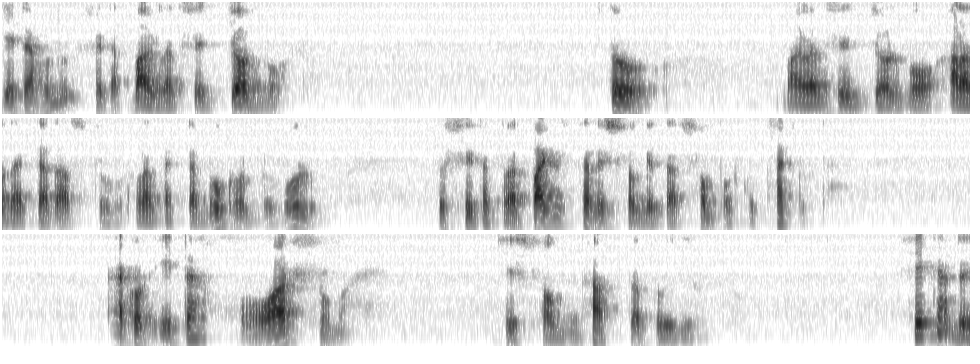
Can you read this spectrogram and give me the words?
যেটা হলো, সেটা বাংলাদেশের জন্ম। বাংলাদেশের জন্ম আলাদা একটা রাষ্ট্র, আলাদা একটা ভূখণ্ড হলো তো সেটা তো আর পাকিস্তানের সঙ্গে তার সম্পর্ক থাকল না। এখন এটা হওয়ার সময় যে সংঘাতটা তৈরি হলো, সেখানে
